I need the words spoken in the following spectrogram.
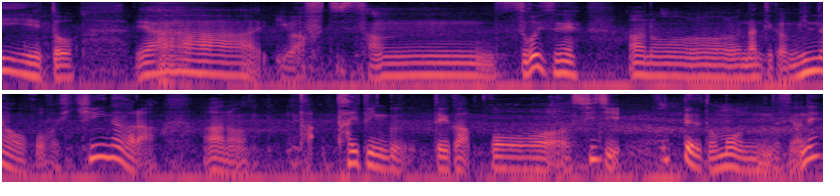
いえ、と。いやー岩渕さんすごいですね。あのー、なんていうかみんなをこう率いながらあのタイピングっていうかこう指示打ってると思うんですよね。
